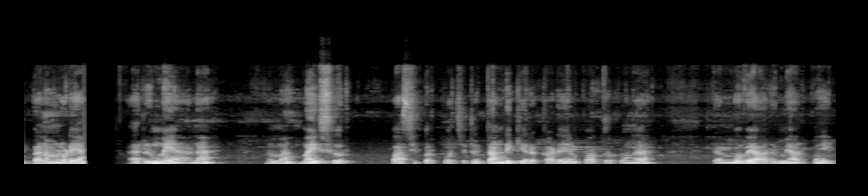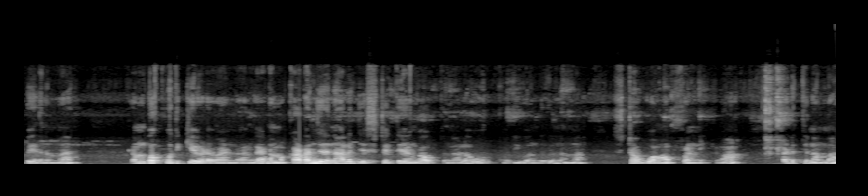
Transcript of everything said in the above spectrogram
இப்போ நம்மளுடைய அருமையான நம்ம மைசூர் பாசிப்பருப்பு வச்சுட்டு தண்டிக்கிற கடையில் பார்த்துருக்கோங்க. ரொம்பவே அருமையாக இருக்கும். இப்போ இதை நம்ம ரொம்ப கொதிக்க விட வேண்டாங்க. நம்ம கடைஞ்சதுனால ஜஸ்ட்டு தேங்காய் ஊற்றினால ஒரு கொதி வந்தது. நம்ம ஸ்டவ் ஆஃப் பண்ணிக்கலாம். அடுத்து நம்ம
